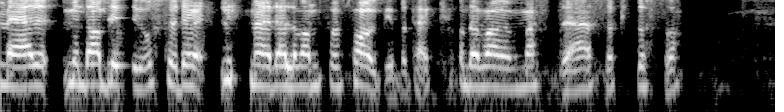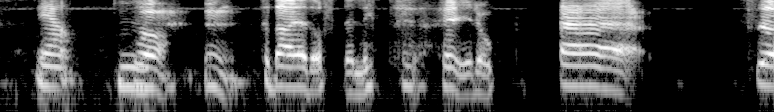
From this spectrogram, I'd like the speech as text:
Mer, men da blir det også litt mer relevant for fagbibliotek, og det var jo mest det jeg søkte også. Ja. Mm. Så, mm, for da er det ofte litt høyere opp. Eh, så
